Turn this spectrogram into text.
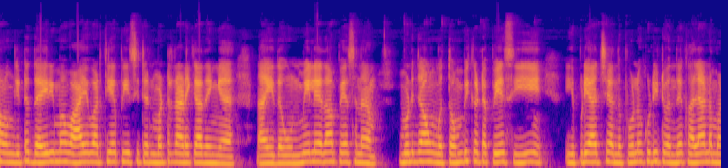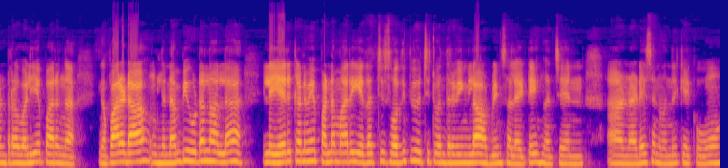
அவங்ககிட்ட தைரியமாக வாய் வார்த்தையாக பேசிட்டேன்னு மட்டும் நினைக்காதீங்க. நான் இதை உண்மையிலே தான் பேசினேன். முடிஞ்சால் உங்கள் தம்பிக்கிட்ட பேசி எப்படியாச்சும் அந்த பொண்ணு கூட்டிகிட்டு வந்து கல்யாணம் பண்ணுற வழியை பாருங்கள் இங்கே பாருடா உங்களை நம்பி விடலாம்ல. இல்லை ஏற்கனவே பண்ண மாதிரி ஏதாச்சும் சொதப்பி வச்சுட்டு வந்துடுவீங்களா அப்படின்னு சொல்லிட்டு எங்கள் சென் நடேசன் வந்து கேட்கவும்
